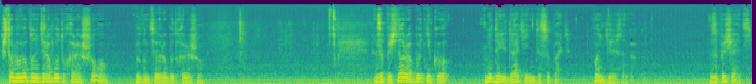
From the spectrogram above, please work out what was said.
Чтобы выполнить работу хорошо, выполнить свою работу хорошо, запрещено работнику не доедать и не досыпать. Ой, интересно как запрещается.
